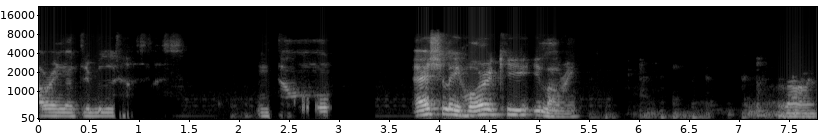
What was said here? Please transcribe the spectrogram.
Lauren, na tribo dos Hustlers. Então, Ashley, Hork e Lauren. Lauren.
